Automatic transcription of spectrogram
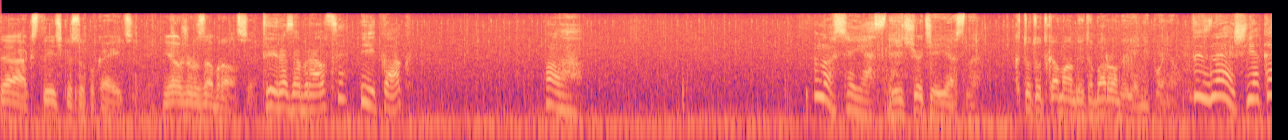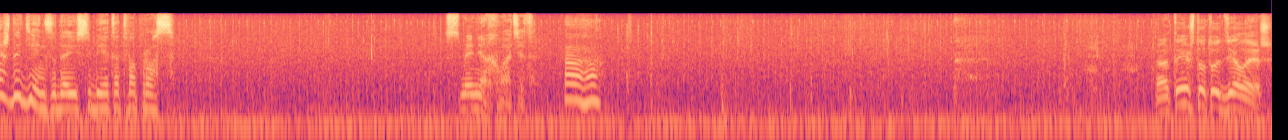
Так, стычка с упокоительной. Я уже разобрался. Ты разобрался? И как? О. Ну, все ясно. И что тебе ясно? Кто тут командует обороной, я не понял. Ты знаешь, я каждый день задаю себе этот вопрос. С меня хватит. Ага. А ты что тут делаешь?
